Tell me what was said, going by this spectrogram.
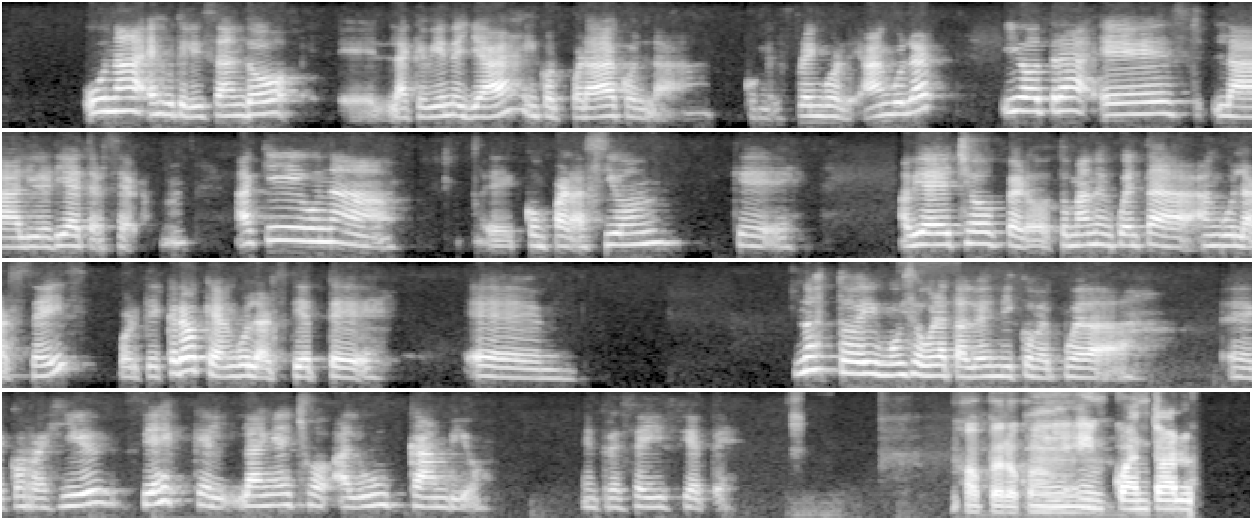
Una es utilizando eh, la que viene ya incorporada con, la, con el framework de Angular y otra es la librería de tercero. Aquí una eh, comparación que había hecho, pero tomando en cuenta Angular 6, porque creo que Angular 7, eh, no estoy muy segura, tal vez Nico me pueda eh, corregir si es que le han hecho algún cambio entre 6 y 7. No, pero con... Eh, en cuanto a,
